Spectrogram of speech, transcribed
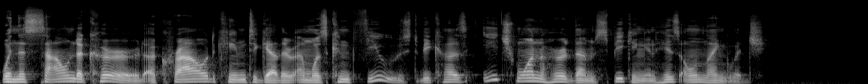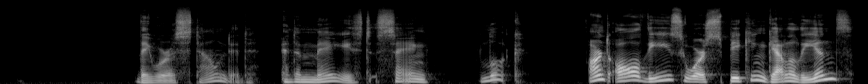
When this sound occurred, a crowd came together and was confused because each one heard them speaking in his own language. They were astounded and amazed, saying, Look, aren't all these who are speaking Galileans?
